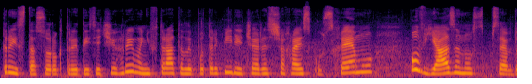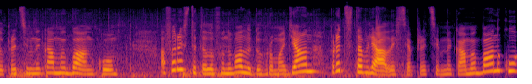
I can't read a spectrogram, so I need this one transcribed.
343 тисячі гривень втратили потерпілі через шахрайську схему, пов'язану з псевдопрацівниками банку. Аферисти телефонували до громадян, представлялися працівниками банку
